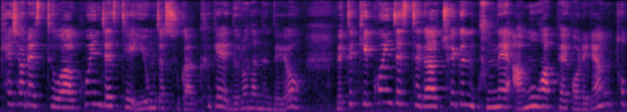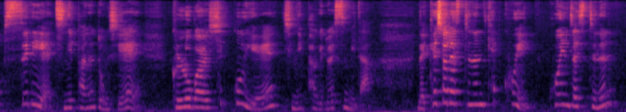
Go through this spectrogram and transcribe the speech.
캐셔레스트와 코인제스트의 이용자 수가 크게 늘어났는데요. 네, 특히 코인제스트가 최근 국내 암호화폐 거래량 톱3에 진입하는 동시에 글로벌 19위에 진입하기도 했습니다. 네, 캐셔레스트는 캡코인, 코인제스트는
